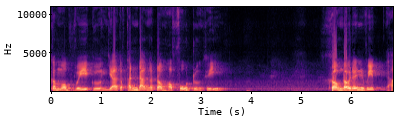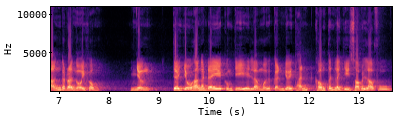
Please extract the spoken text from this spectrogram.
có một vị cường giả cấp thánh đang ở trong hộp phủ trường khí. Không nói đến việc hắn có ra ngồi không, Nhưng cho dù hắn ở đây cũng chỉ là mới cảnh giới thánh, Không tính là gì so với lão phu.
